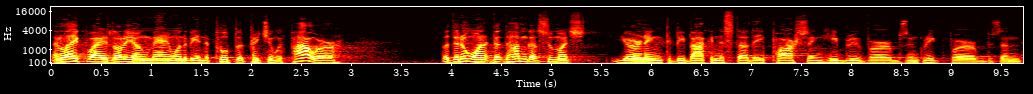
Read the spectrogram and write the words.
And likewise, a lot of young men want to be in the pulpit preaching with power, but they, don't want, they haven't got so much yearning to be back in the study, parsing Hebrew verbs and Greek verbs and,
